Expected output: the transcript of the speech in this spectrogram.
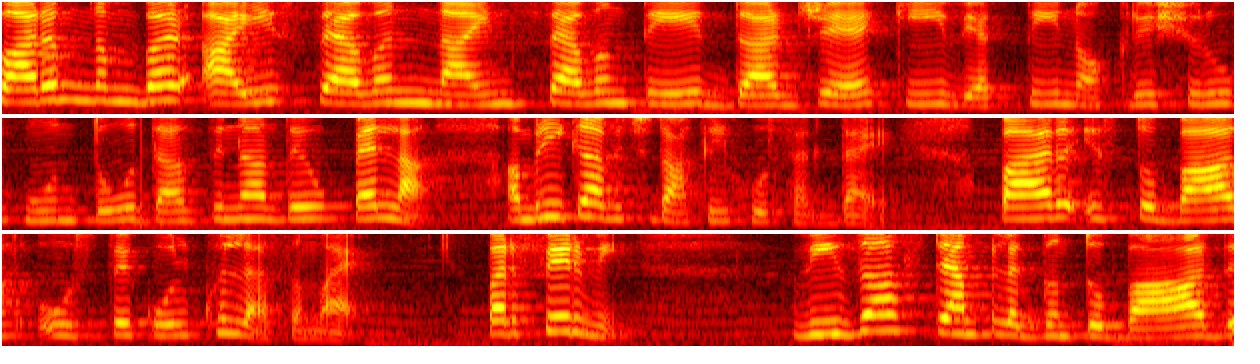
ਫਾਰਮ ਨੰਬਰ I797 ਤੇ ਦਰਜ ਹੈ ਕਿ ਵਿਅਕਤੀ ਨੌਕਰੀ ਸ਼ੁਰੂ ਹੋਣ ਤੋਂ 10 ਦਿਨਾਂ ਦੇ ਪਹਿਲਾਂ ਅਮਰੀਕਾ ਵਿੱਚ ਦਾਖਲ ਹੋ ਸਕਦਾ ਹੈ, ਪਰ ਇਸ ਤੋਂ ਬਾਅਦ ਉਸ ਦੇ ਕੋਲ ਖੁੱਲਾ ਸਮਾਂ ਹੈ। ਪਰ ਫਿਰ ਵੀ ਵੀਜ਼ਾ ਸਟੈਂਪ ਲੱਗਣ ਤੋਂ ਬਾਅਦ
